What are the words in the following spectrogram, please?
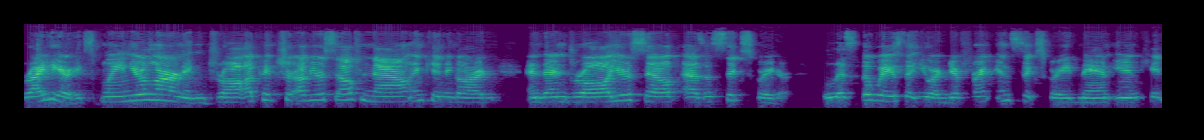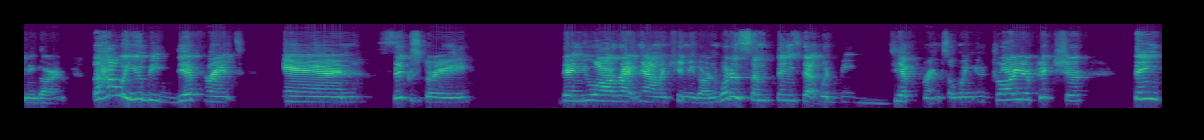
Right here, explain your learning. Draw a picture of yourself now in kindergarten, and then draw yourself as a sixth grader. List the ways that you are different in sixth grade than in kindergarten. So how will you be different in sixth grade than you are right now in kindergarten? What are some things that would be different? So when you draw your picture, think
